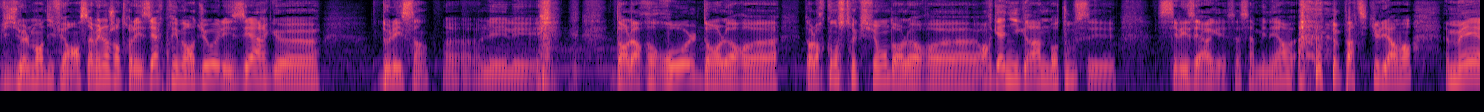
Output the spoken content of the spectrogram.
visuellement différent. C'est un mélange entre les ergs primordiaux et les ergs euh, de l'essaim. Euh, dans leur rôle, dans leur, euh, construction, dans leur organigramme, dans tout, c'est les ergs. Et ça, ça m'énerve particulièrement. Mais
